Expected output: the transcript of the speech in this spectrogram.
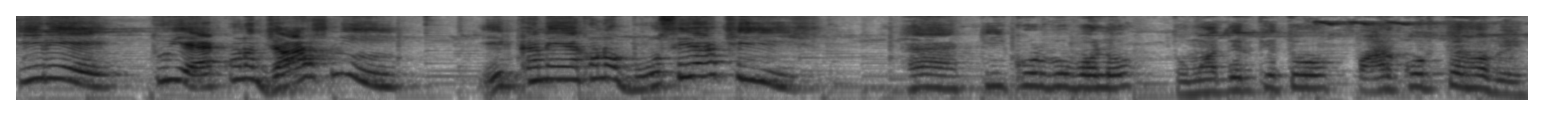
কি রে তুই এখনও যাসনি? এখানে এখনও বসে আছিস? হ্যাঁ কি করব বলো? তোমাদেরকে তো পার করতে হবে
